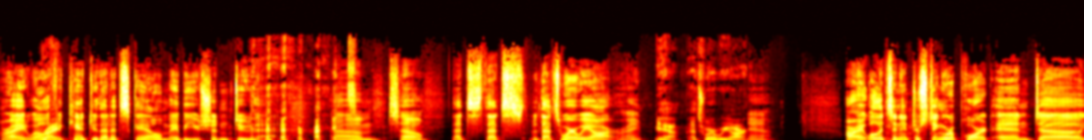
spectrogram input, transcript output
right? Well, if you can't do that at scale, maybe you shouldn't do that. right. um, so that's that's but that's where we are, right? yeah, that's where we are. Yeah. All right. Well, it's an interesting report and uh,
